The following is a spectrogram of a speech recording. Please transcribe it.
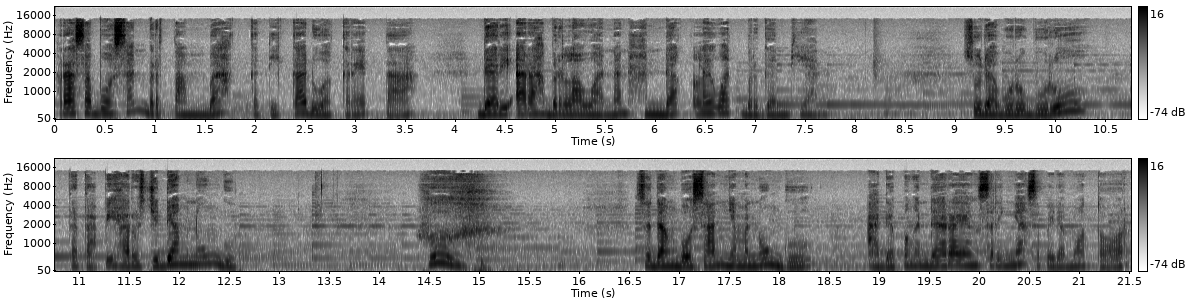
Rasa bosan bertambah ketika dua kereta dari arah berlawanan hendak lewat bergantian. Sudah buru-buru, tetapi harus jeda menunggu. Huh. Sedang bosannya menunggu, ada pengendara yang seringnya sepeda motor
